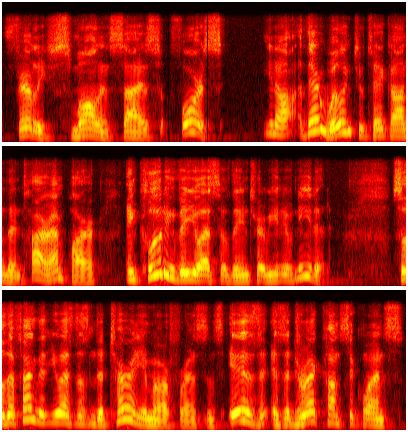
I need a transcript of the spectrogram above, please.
fairly small in size force, you know, they're willing to take on the entire empire, including the U.S. if they intervene if needed. So the fact that U.S. doesn't deter anymore, for instance, is is a direct consequence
